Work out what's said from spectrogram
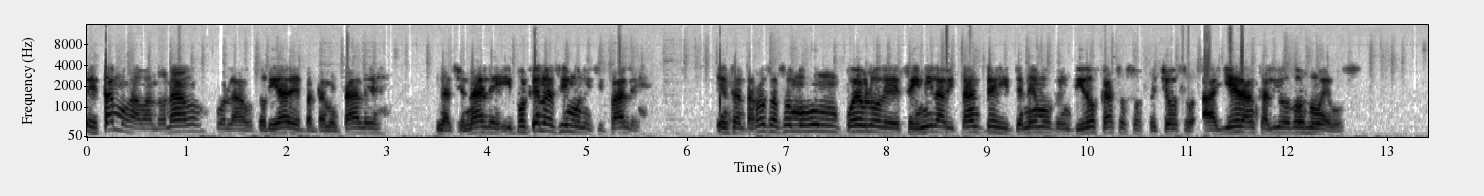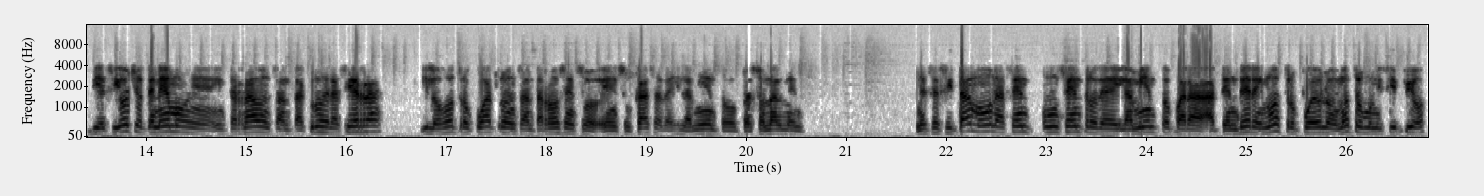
estamos abandonados por las autoridades departamentales, nacionales y, ¿por qué no decir municipales? En Santa Rosa somos un pueblo de 6.000 habitantes y tenemos 22 casos sospechosos. Ayer han salido dos nuevos. 18 tenemos eh, internados en Santa Cruz de la Sierra y los otros cuatro en Santa Rosa en su, en su casa de aislamiento personalmente. Necesitamos una, un centro de aislamiento para atender en nuestro pueblo, en nuestro municipio,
